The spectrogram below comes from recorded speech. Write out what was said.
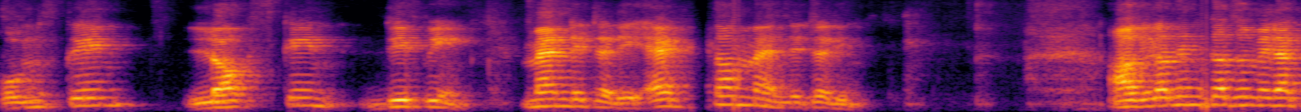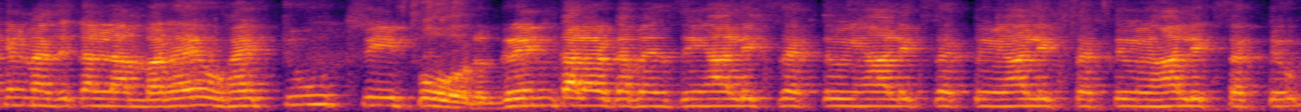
হোম স্ক্রিন লক স্ক্রিন ডিপিং ম্যান্ডেটারি একদম ম্যান্ডেটারি अगला दिन का जो मिराकल मैजिकल नंबर है वो है two three four green colour का पेंसिल यहाँ लिख सकते हो यहाँ लिख सकते हो यहाँ लिख सकते हो यहाँ लिख सकते हो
